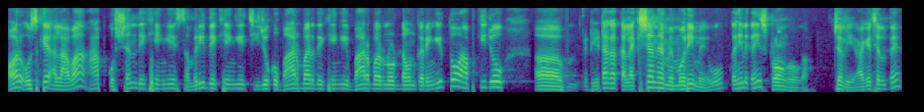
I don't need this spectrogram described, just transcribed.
और उसके अलावा आप क्वेश्चन देखेंगे समरी देखेंगे, चीज़ों को बार बार देखेंगे बार बार नोट डाउन करेंगे तो आपकी जो डेटा का कलेक्शन है मेमोरी में, वो कहीं ना कहीं स्ट्रांग होगा। चलिए, आगे चलते हैं।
